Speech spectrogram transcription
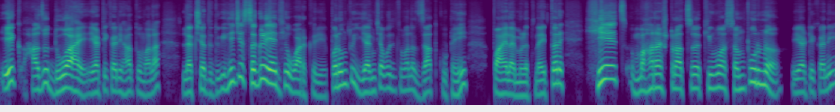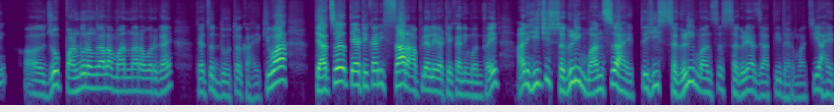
एक हा जो दुवा आहे या ठिकाणी हा तुम्हाला लक्षात येतो, की हे जे सगळे आहेत हे वारकरी आहे. परंतु यांच्यामध्ये तुम्हाला जात कुठेही पाहायला मिळत नाही. तर हेच महाराष्ट्राचं किंवा संपूर्ण या ठिकाणी जो पांडुरंगाला मानणारा वर्ग आहे त्याचं द्योतक आहे किंवा त्याचं त्या ठिकाणी सार आपल्याला या ठिकाणी म्हणता येईल आणि ही जी सगळी माणसं आहेत, तर ही सगळी माणसं सगळ्या जाती धर्माची आहेत.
